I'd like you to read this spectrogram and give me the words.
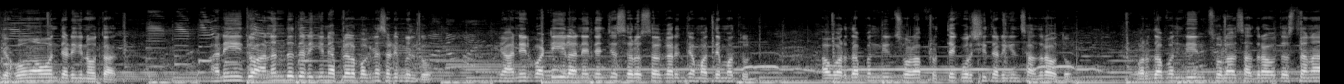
जे होम हवन त्या ठिकाणी होतात. आणि जो आनंद त्या ठिकाणी आपल्याला बघण्यासाठी मिळतो. हे अनिल पाटील आणि त्यांच्या सर्व सहकाऱ्यांच्या माध्यमातून हा वर्धापन दिन सोहळा प्रत्येक वर्षी त्या ठिकाणी साजरा होतो. वर्धापन दिन सोहळा साजरा होत असताना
